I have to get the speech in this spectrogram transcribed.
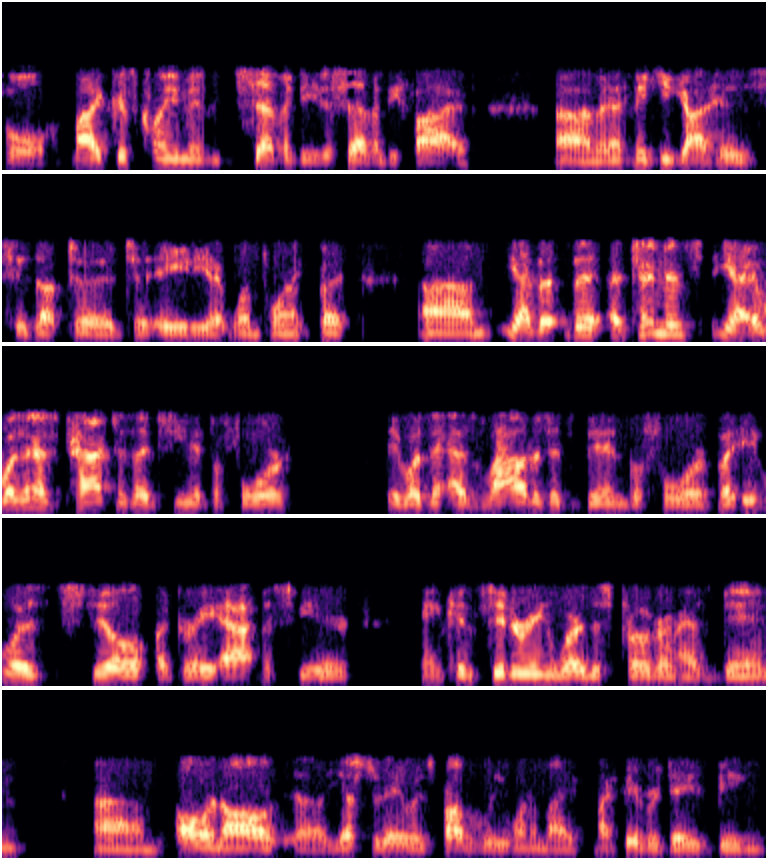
full. Mike is claiming 70 to 75, um, and I think he got his his up to to 80 at one point. But um, yeah, the the attendance, yeah, it wasn't as packed as I've seen it before. It wasn't as loud as it's been before, but it was still a great atmosphere. And considering where this program has been, um, all in all, uh, yesterday was probably one of my, my favorite days being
